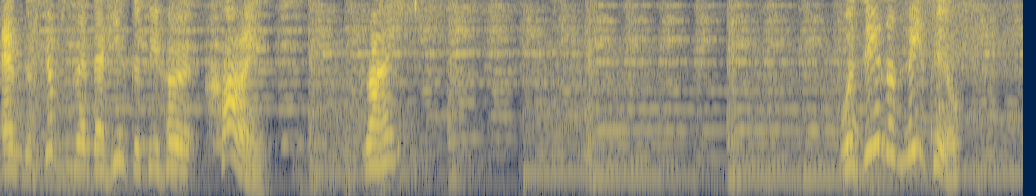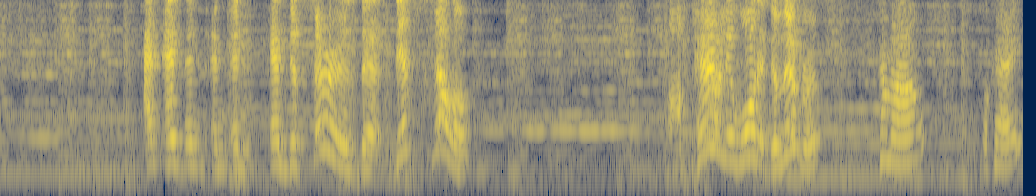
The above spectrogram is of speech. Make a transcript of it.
And the scripture said that he could be heard crying. Right. When Jesus meets him and and and and, and, and discerns that this fellow apparently wanted deliverance, Come on. Okay.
